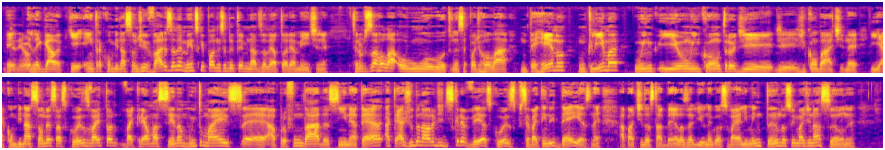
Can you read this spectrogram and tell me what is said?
É, é, legal, é porque entra a combinação de vários elementos que podem ser determinados aleatoriamente, né? Você não precisa rolar ou um ou outro, né? Você pode rolar um terreno, um clima um e um encontro de, de, de, combate, né? E a combinação dessas coisas vai, vai criar uma cena muito mais é, aprofundada, assim, né? Até, até ajuda na hora de descrever as coisas, porque você vai tendo ideias, né? A partir das tabelas ali, o negócio vai alimentando a sua imaginação, né?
